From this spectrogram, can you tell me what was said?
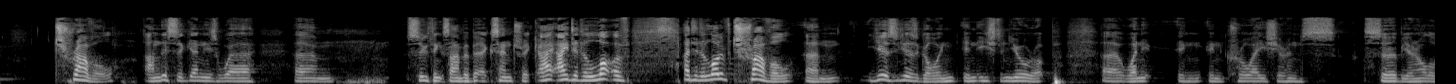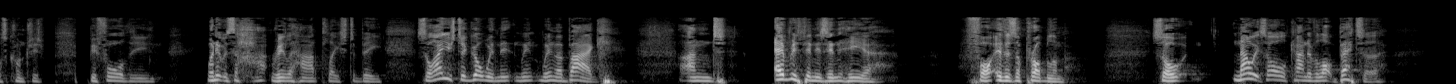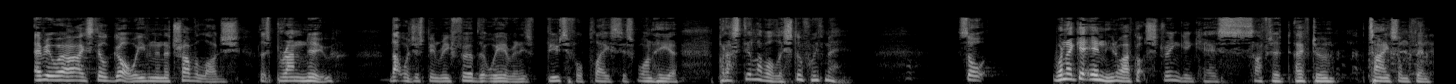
travel, and this again is where um, Sue thinks I'm a bit eccentric. I, I, did a lot of, I did a lot of travel um, years and years ago in, in Eastern Europe, uh, when it, in, in Croatia and S- Serbia and all those countries before the, when it was a ha- really hard place to be. So I used to go with, with, with my bag, and everything is in here for if there's a problem. So now it's all kind of a lot better. Everywhere I still go, even in a travel lodge that's brand new, that one's just been refurbed that we're in. It's a beautiful place, this one here. But I still have all this stuff with me. So when I get in, you know, I've got string in case I have to, I have to tie something.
